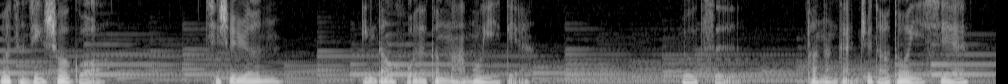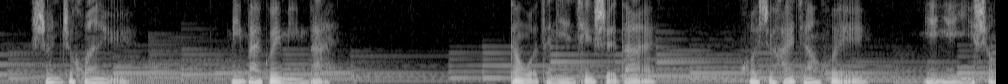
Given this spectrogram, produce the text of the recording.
我曾经说过，其实人应当活得更麻木一点，如此方能感知到多一些生之欢愉。明白归明白。但我在年轻时代，或许还将会绵延一生。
